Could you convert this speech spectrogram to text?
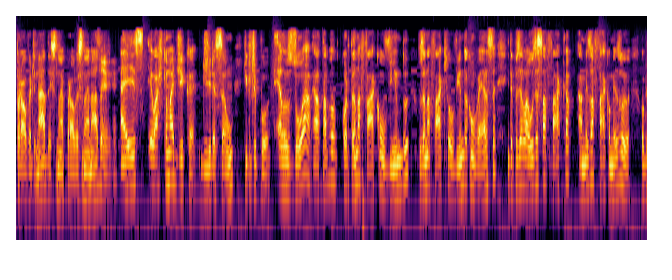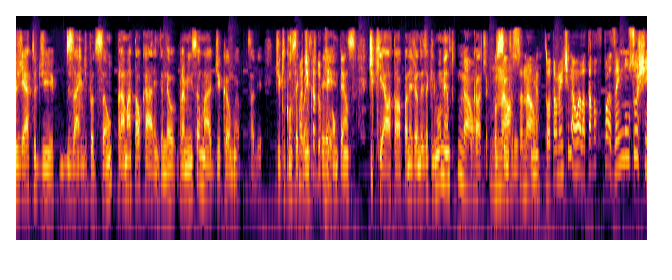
prova de nada, isso não é prova, isso não é nada. Sim. Mas eu acho que é uma dica de direção de que, tipo, ela usou, a, ela tava cortando a faca, ouvindo, usando a faca e ouvindo a conversa, e depois ela usa essa faca, a mesma faca, o mesmo objeto de design de produção, pra matar o cara, entendeu? Pra mim isso é uma dica, uma, sabe, dica e consequência dica do e quê? recompensa. De que ela tava planejando desde aquele momento. Não, Porque ela tinha consciência nossa, não, momento. totalmente não. Ela tava fazendo um sushi.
